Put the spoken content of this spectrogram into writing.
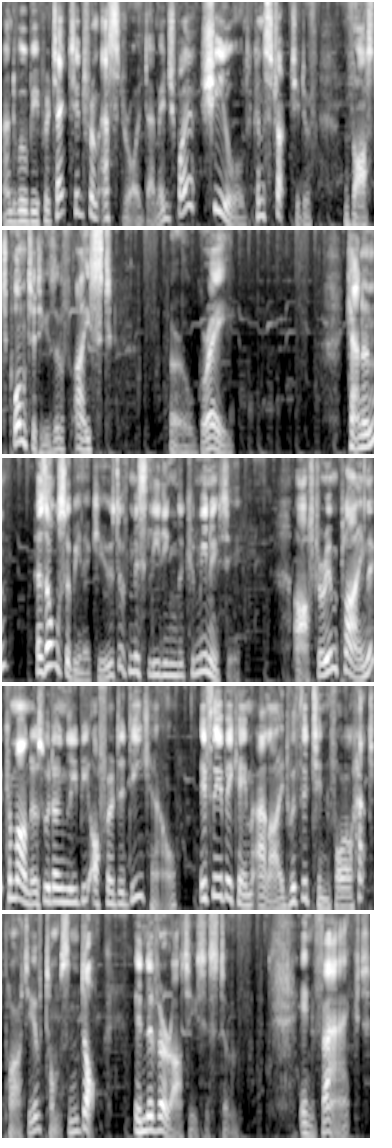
and will be protected from asteroid damage by a shield constructed of vast quantities of iced Earl Grey. Canonn has also been accused of misleading the community, after implying that commanders would only be offered a decal if they became allied with the tinfoil hat party of Thompson Dock in the Varati system. In fact,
